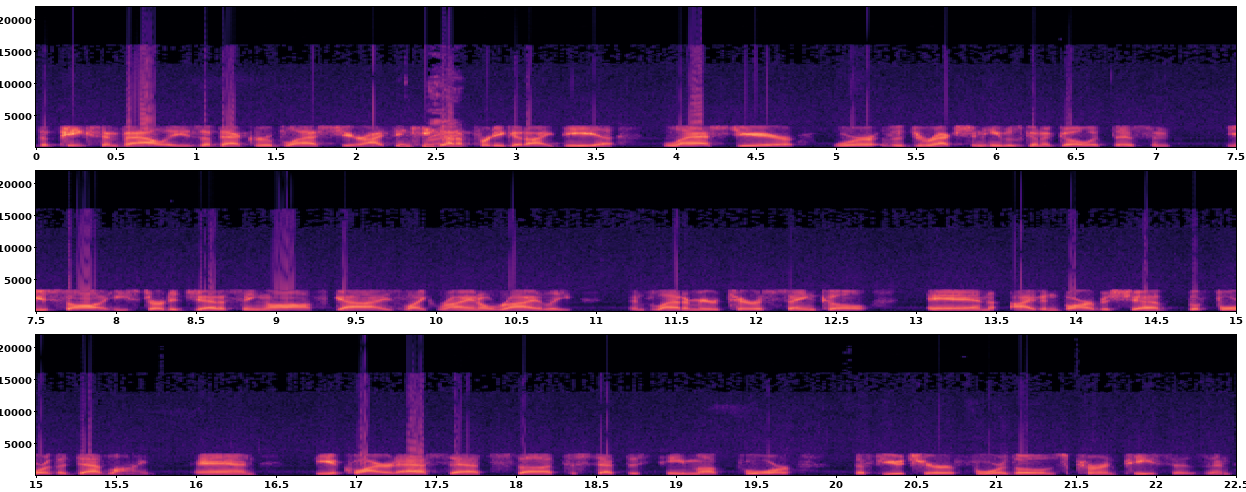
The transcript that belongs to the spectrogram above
the peaks and valleys of that group last year. I think he right. got a pretty good idea last year where the direction he was going to go with this. And you saw he started jettisoning off guys like Ryan O'Reilly and Vladimir Tarasenko and Ivan Barbashev before the deadline. And he acquired assets uh, to set this team up for the future for those current pieces. And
